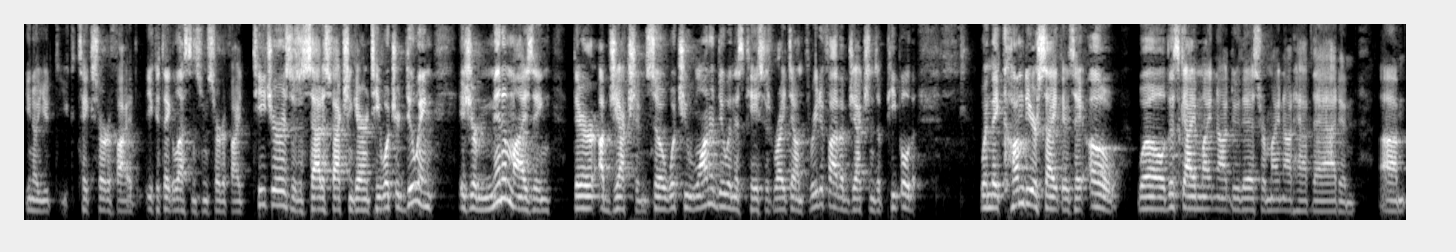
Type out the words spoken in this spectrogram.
you know you you could take certified, you could take lessons from certified teachers. There's a satisfaction guarantee. What you're doing is you're minimizing their objections. So what you want to do in this case is write down three to five objections of people that, when they come to your site, they say, oh, well, this guy might not do this or might not have that, and um,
